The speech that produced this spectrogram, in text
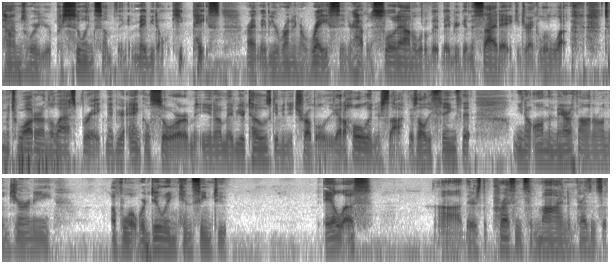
times where you're pursuing something and maybe don't keep pace, right? Maybe you're running a race and you're having to slow down a little bit. Maybe you're getting a side ache. You drank a little too much water on the last break. Maybe your ankle sore. You know, maybe your toes giving you trouble. You got a hole in your sock. There's all these things that, you know, on the marathon or on the journey of what we're doing can seem to ail us. Uh, there's the presence of mind and presence of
